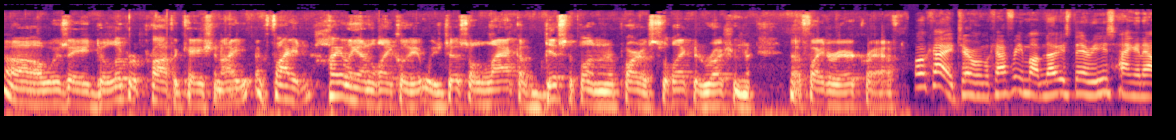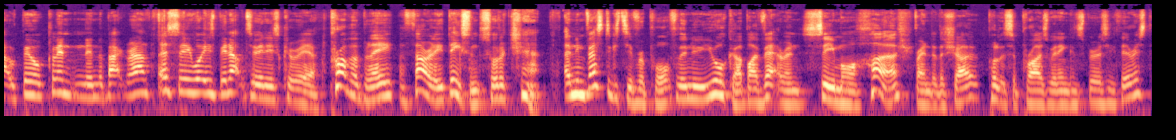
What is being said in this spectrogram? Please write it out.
uh, was a deliberate provocation. I find it highly unlikely it was just a lack of discipline on the part of selected Russian uh, fighter aircraft. Okay, General McCaffrey, you might have noticed there he is hanging out with Bill Clinton in the background. Let's see what he's been up to in his career. Probably a thoroughly decent sort of chap. An investigative report for the New Yorker by veteran Seymour Hersh, friend of the show, Pulitzer Prize winning conspiracy theorist,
